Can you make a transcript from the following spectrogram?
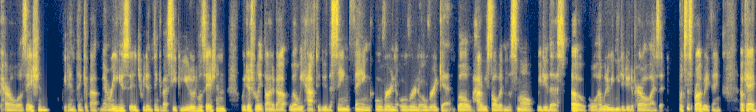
parallelization We didn't think about memory usage. We didn't think about CPU utilization. We just really thought about, well, we have to do the same thing over and over and over again. Well, how do we solve it in the small? We do this. Oh, well, what do we need to do to parallelize it? What's this Broadway thing? Okay.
